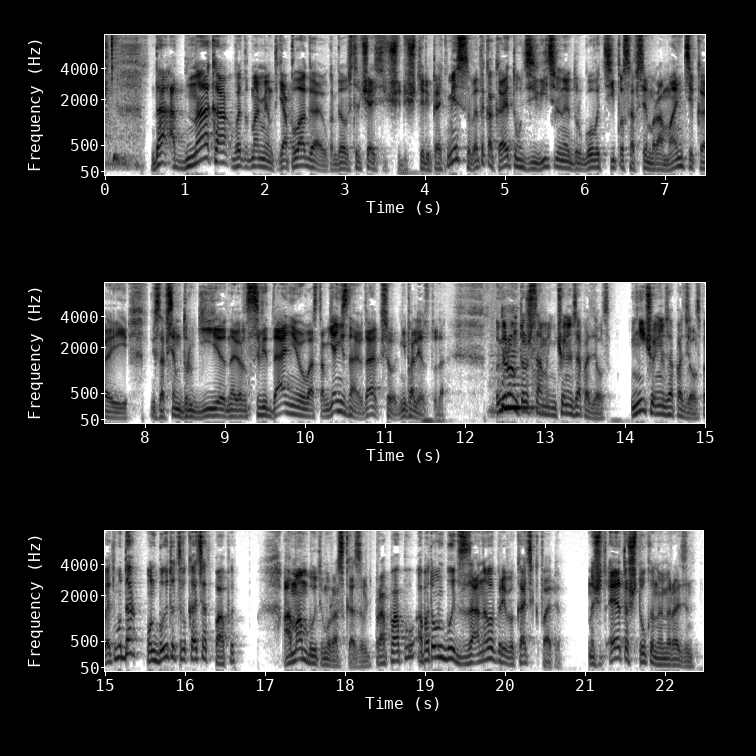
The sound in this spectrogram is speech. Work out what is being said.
Да, однако в этот момент, я полагаю, когда вы встречаетесь через 4-5 месяцев, это какая-то удивительная другого типа совсем романтика и, и совсем другие, наверное, свидания у вас там. Я не знаю, да, все, не полезу туда. У Мирона то же самое, ничего нельзя поделать. Ничего нельзя поделать. Поэтому да, он будет отвыкать от папы. А мама будет ему рассказывать про папу, а потом он будет заново привыкать к папе. Значит, это штука номер один.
